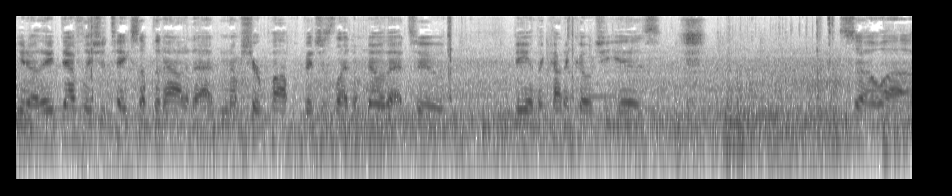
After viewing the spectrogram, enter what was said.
you know, they definitely should take something out of that, and I'm sure Popovich is letting them know that too, being the kind of coach he is. So uh,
